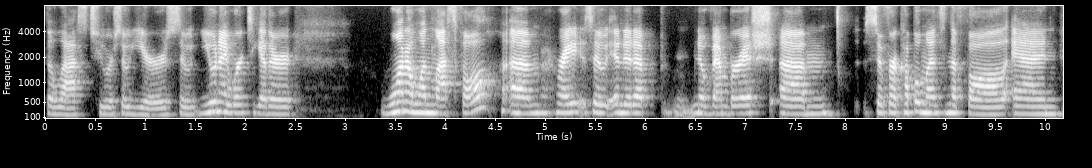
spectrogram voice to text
the last two or so years. So, you and I worked together one on one last fall, um, right? So, ended up November ish. Um, so, for a couple months in the fall, and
